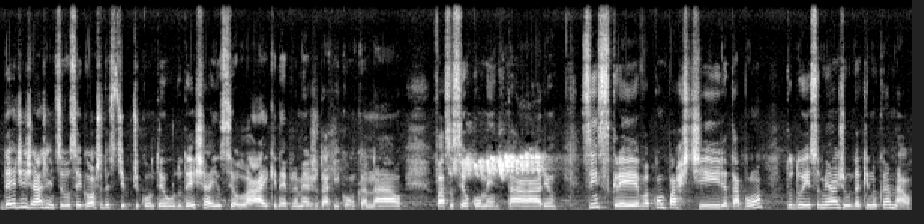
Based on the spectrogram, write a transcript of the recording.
Desde já, gente, se você gosta desse tipo de conteúdo, deixa aí o seu like, né, pra me ajudar aqui com o canal. Faça o seu comentário, se inscreva, compartilha, tá bom? Tudo isso me ajuda aqui no canal.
